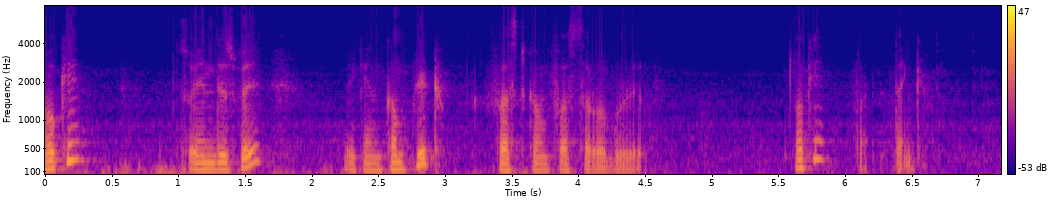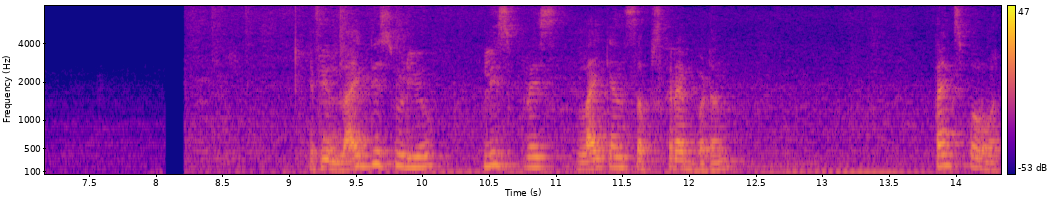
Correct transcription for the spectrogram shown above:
okay? So in this way we can complete first come first serve video okay? Fine. Thank you. If you like this video please press like and subscribe button. Thanks for watching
